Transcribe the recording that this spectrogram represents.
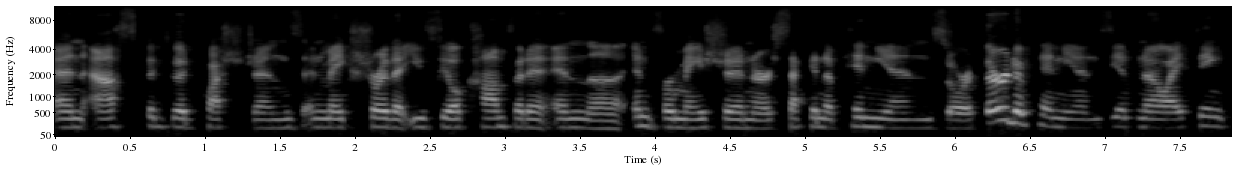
and ask the good questions and make sure that you feel confident in the information or second opinions or third opinions. You know i think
